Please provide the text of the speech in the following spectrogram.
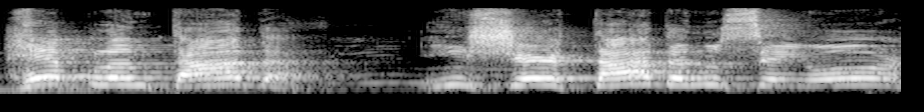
replantada, enxertada no Senhor.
